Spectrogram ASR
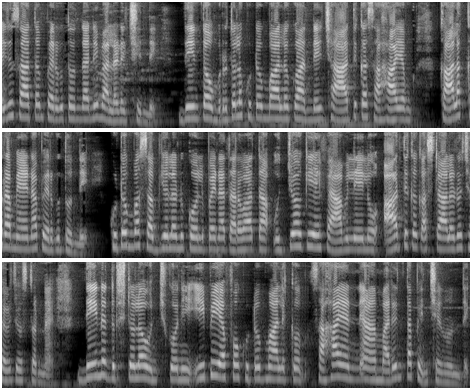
ఐదు శాతం పెరుగుతుందని వెల్లడించింది. దీంతో మృతుల కుటుంబాలకు అందించే ఆర్థిక సహాయం కాలక్రమేణా పెరుగుతుంది. కుటుంబ సభ్యులను కోల్పోయిన తర్వాత ఉద్యోగి ఫ్యామిలీలు ఆర్థిక కష్టాలను చవిచూస్తున్నాయి. దీన్ని దృష్టిలో ఉంచుకొని ఈపీఎఫ్ఓ కుటుంబాలకు సహాయాన్ని మరింత పెంచనుంది.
